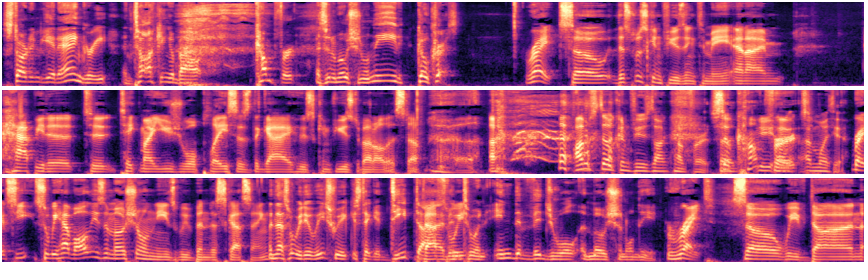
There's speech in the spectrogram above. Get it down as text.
starting to get angry and talking about comfort as an emotional need. Go, Chris. Right. So this was confusing to me, and I'm happy to to take my usual place as the guy who's confused about all this stuff. I'm still confused on comfort. So So, comfort- you- I, am with you. Right. So you, so we have all these emotional needs we've been discussing. And that's what we do each week is take a deep That's dive what we- into an individual emotional need. Right. So we've done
